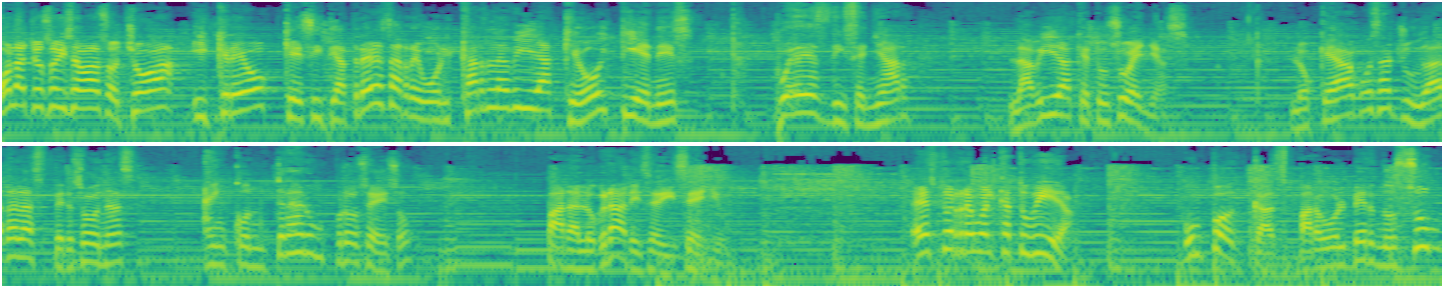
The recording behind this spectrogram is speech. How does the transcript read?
Hola, yo soy Sebas Ochoa y creo que si te atreves a revolcar la vida que hoy tienes, puedes diseñar la vida que tú sueñas. Lo que hago es ayudar a las personas a encontrar un proceso para lograr ese diseño. Esto es Revuelca tu vida, un podcast para volvernos un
